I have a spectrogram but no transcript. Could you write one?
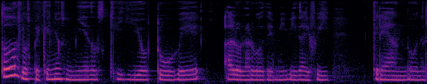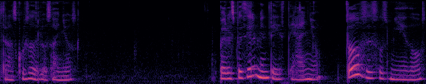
todos los pequeños miedos que yo tuve a lo largo de mi vida y fui creando en el transcurso de los años. Pero especialmente este año, todos esos miedos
